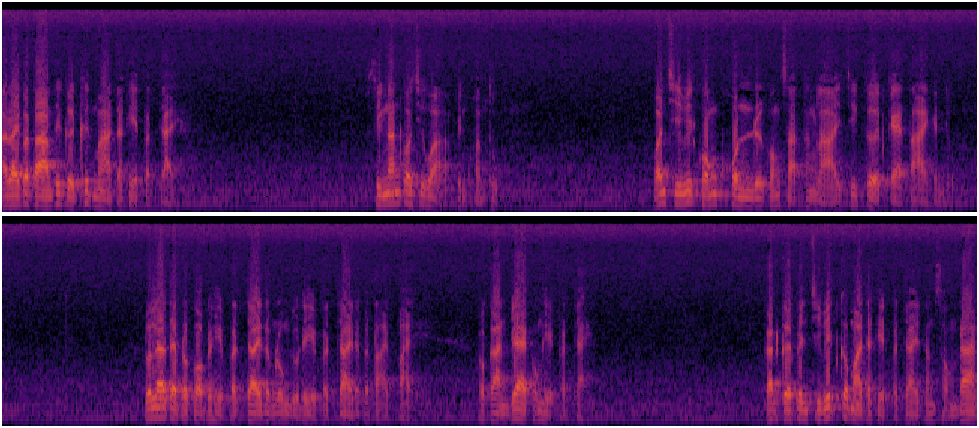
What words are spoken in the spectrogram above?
อะไรก็ตามที่เกิดขึ้นมาจากเหตุปัจจัย สิ่งนั้นก็ชื่อว่าเป็นความทุกข์บันชีวิตของคนหรือของสัตว์ทั้งหลายที่เกิดแก่ตายกันอยู่ ล้วนแล้วแต่ประกอบด้วยเหตุปัจจัยดำรงอยู่ด้วยเหตุปัจจัยแล้วก็ตายไป เพราะการแยกของเหตุปัจจัย การเกิดเป็นชีวิตก็มาจากเหตุปัจจัยทั้งสองด้าน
